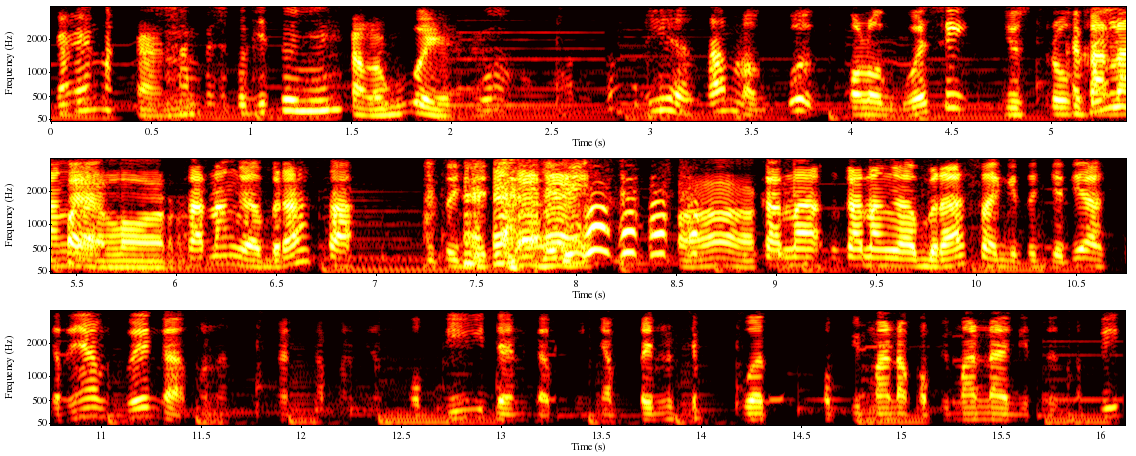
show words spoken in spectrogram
Gak enak kan? Sampai sebegitunya. kalau gue ya. Wah, iya sama. Gue kalau gue sih justru karena pelor karena nggak berasa gitu. Jadi jadi karena karena nggak berasa gitu. Jadi akhirnya gue nggak menentukan kapan minum kopi dan nggak punya prinsip buat kopi mana kopi mana gitu. Tapi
